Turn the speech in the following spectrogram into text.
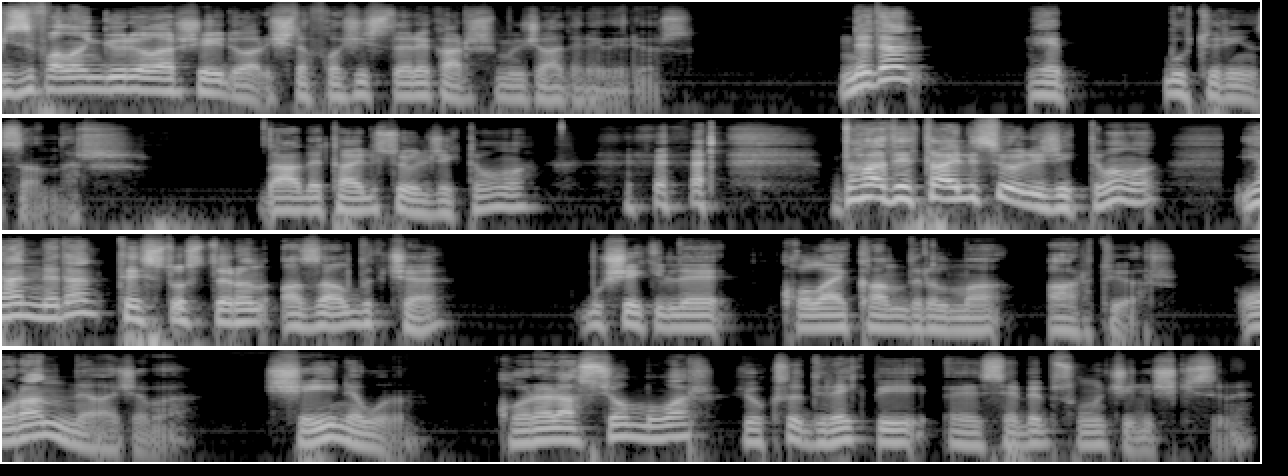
Bizi falan görüyorlar şey diyorlar işte faşistlere karşı mücadele veriyoruz. Neden hep bu tür insanlar? Daha detaylı söyleyecektim ama daha detaylı söyleyecektim ama yani neden testosteron azaldıkça bu şekilde kolay kandırılma artıyor? Oran ne acaba? Şeyi ne bunun? Korelasyon mu var yoksa direkt bir e, sebep sonuç ilişkisi mi?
